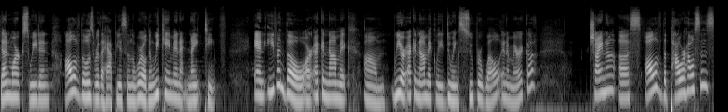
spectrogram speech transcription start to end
Denmark, Sweden, all of those were the happiest in the world. And we came in at 19th. And even though our economic, um, we are economically doing super well in America, China, us, all of the powerhouses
